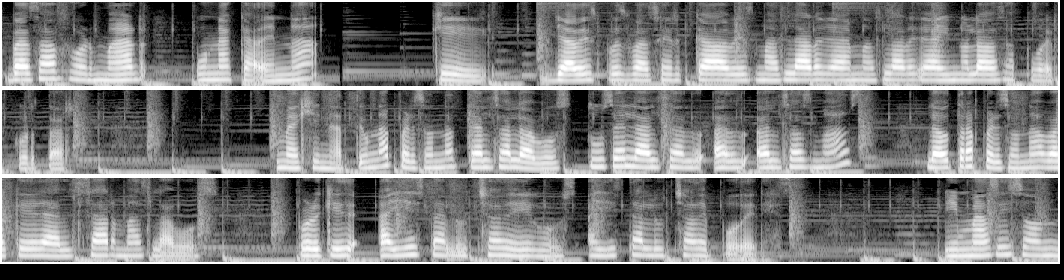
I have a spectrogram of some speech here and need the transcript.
vas a formar una cadena que ya después va a ser cada vez más larga, más larga y no la vas a poder cortar. Imagínate, una persona te alza la voz, tú se la alzas más, la otra persona va a querer alzar más la voz, porque ahí está lucha de egos, ahí está lucha de poderes. Y más si son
